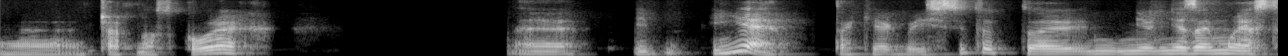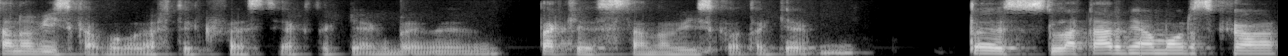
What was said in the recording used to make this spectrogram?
e, czarnoskórych. I, I, nie, tak jakby Instytut nie, nie, zajmuje stanowiska w ogóle w tych kwestiach, tak jakby takie stanowisko, takie, to jest latarnia morska,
